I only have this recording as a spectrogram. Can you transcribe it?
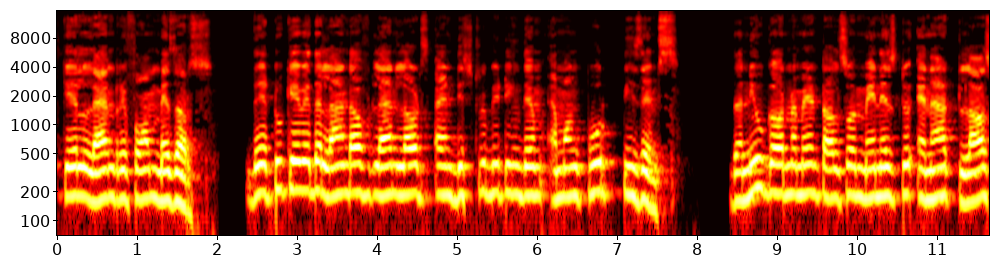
scale land reform measures. They took away the land of landlords and distributing them among poor peasants. The new government also managed to enact laws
